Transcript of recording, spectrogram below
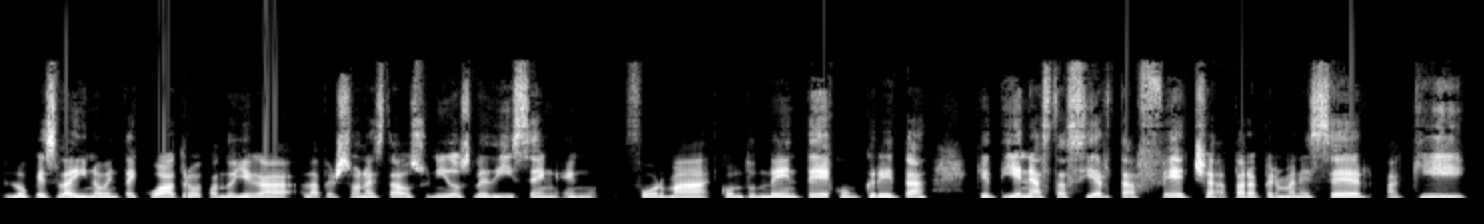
lo que es la I-94. Cuando llega la persona a Estados Unidos, le dicen en forma contundente, concreta, que tiene hasta cierta fecha para permanecer aquí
